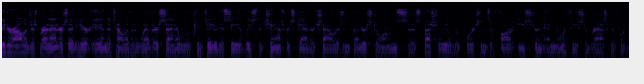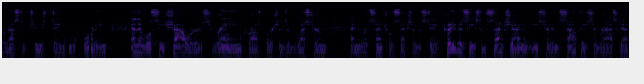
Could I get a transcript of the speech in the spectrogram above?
Meteorologist Brett Anderson here in the 10/11 Weather Center will continue to see at least the chance for scattered showers and thunderstorms, especially over portions of far eastern and northeast Nebraska for the rest of Tuesday morning. And then we'll see showers, rain across portions of western and north central sections of the state. Could even see some sunshine in eastern and southeast Nebraska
